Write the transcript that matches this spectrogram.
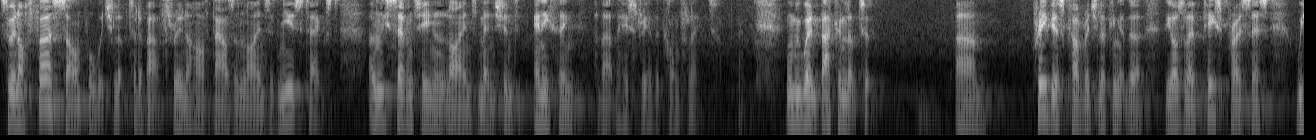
So, in our first sample, which looked at about 3,500 lines of news text, only 17 lines mentioned anything about the history of the conflict. When we went back and looked at um, previous coverage looking at the, the Oslo peace process, we,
